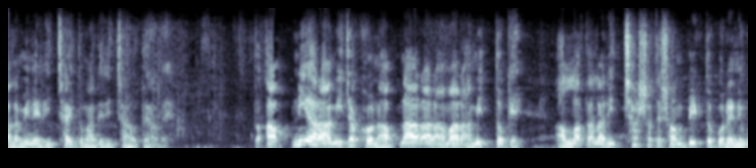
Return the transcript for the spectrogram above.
আলমিনের ইচ্ছাই তোমাদের ইচ্ছা হতে হবে। তো আপনি আর আমি যখন আপনার আর আমার আমিত্বকে আল্লাহ তালার ইচ্ছার সাথে সম্পৃক্ত করে নেব,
